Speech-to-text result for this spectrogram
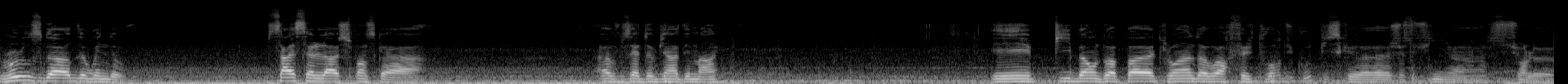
Rules Guard the Window. Ça, celle-là, je pense que vous aide bien à démarrer. Et puis, ben, on doit pas être loin d'avoir fait le tour du coup, puisque euh, je suis euh, sur le,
